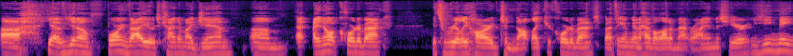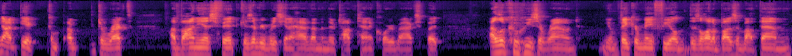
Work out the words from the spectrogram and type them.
Uh, yeah, you know, boring value is kind of my jam. Um, I know a quarterback it's really hard to not like your quarterbacks, but I think I'm going to have a lot of Matt Ryan this year. He may not be a, a direct Ibanez fit because everybody's going to have him in their top 10 of quarterbacks, but I look who he's around. You know, Baker Mayfield, there's a lot of buzz about them.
